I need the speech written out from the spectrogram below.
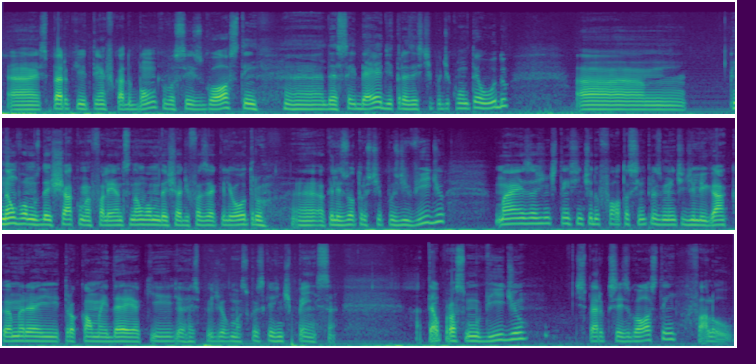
Uh, espero que tenha ficado bom, que vocês gostem uh, dessa ideia de trazer esse tipo de conteúdo. não vamos deixar, como eu falei antes, não vamos deixar de fazer aquele outro, aqueles outros tipos de vídeo, mas a gente tem sentido falta simplesmente de ligar a câmera e trocar uma ideia aqui a respeito de algumas coisas que a gente pensa. Até o próximo vídeo, espero que vocês gostem. Falou!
